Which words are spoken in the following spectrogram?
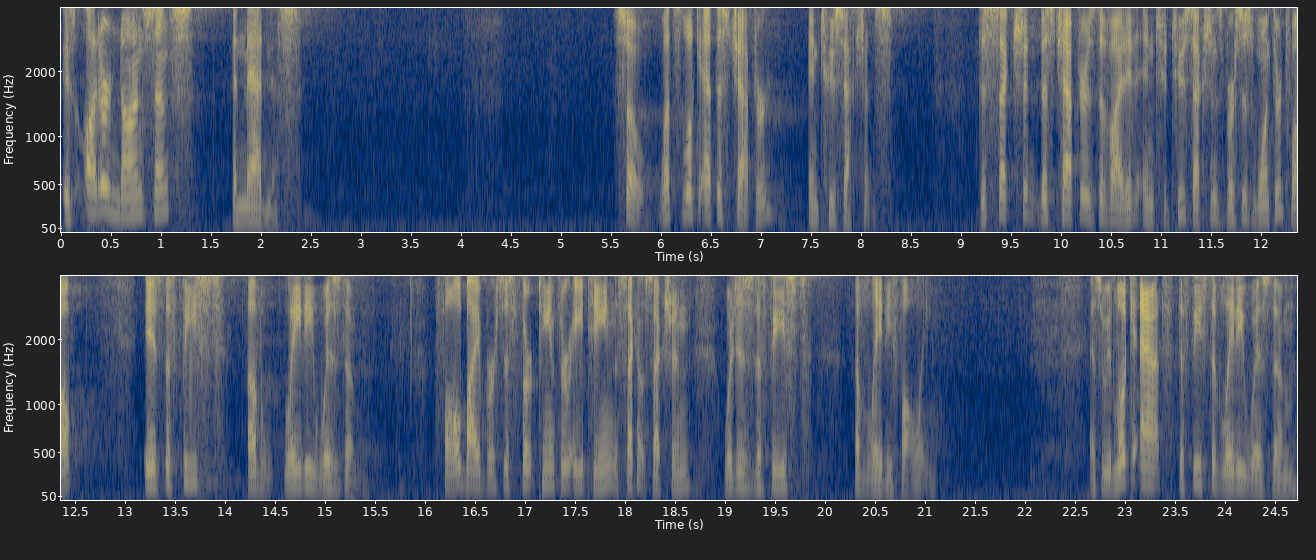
is utter nonsense and madness. So let's look at this chapter in two sections. This section, this chapter is divided into two sections, verses 1 through 12, is the feast of Lady Wisdom, followed by verses 13 through 18, the second section, which is the feast of Lady Folly. As we look at the feast of Lady Wisdom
